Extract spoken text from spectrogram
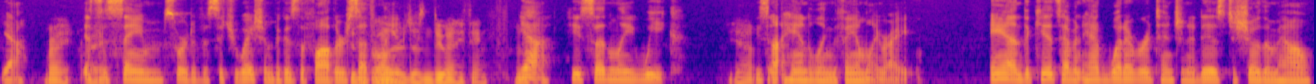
Yeah. Right. It's right. the same sort of a situation because the father 'Cause the suddenly, father doesn't do anything. yeah, he's suddenly weak. Yeah. He's not handling the family right. And the kids haven't had whatever attention it is to show them how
